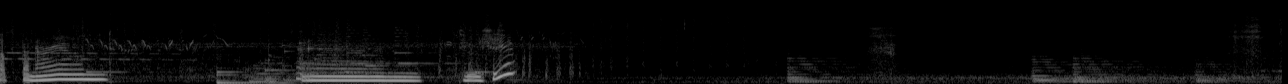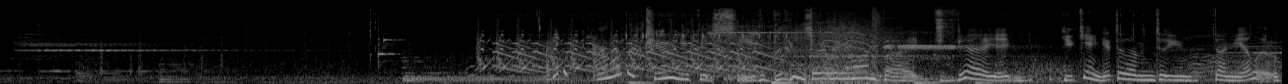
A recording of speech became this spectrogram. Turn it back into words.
Up and around. And through here? You could see the blues early on, but yeah, you, you can't get to them until you've done yellow.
